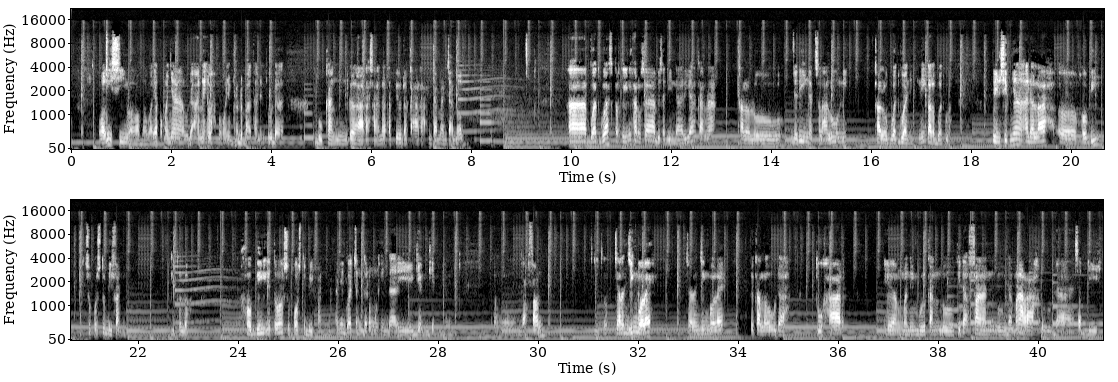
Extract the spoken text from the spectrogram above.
polisi bawa-bawa ya pokoknya udah aneh lah pokoknya perdebatan itu udah bukan ke arah sana tapi udah ke arah ancaman-ancaman. Uh, buat gue seperti ini harusnya bisa dihindari ya karena kalau lu jadi ingat selalu nih kalau buat gue nih ini kalau buat gue prinsipnya adalah uh, hobi supposed to be fun gitu loh. Hobi itu supposed to be fun. Makanya gue cenderung menghindari game-game yang eh, nggak uh, fun gitu. Challenging boleh challenging boleh. Tapi kalau udah too hard yang menimbulkan lu tidak fun, lu udah marah, lu udah sedih,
